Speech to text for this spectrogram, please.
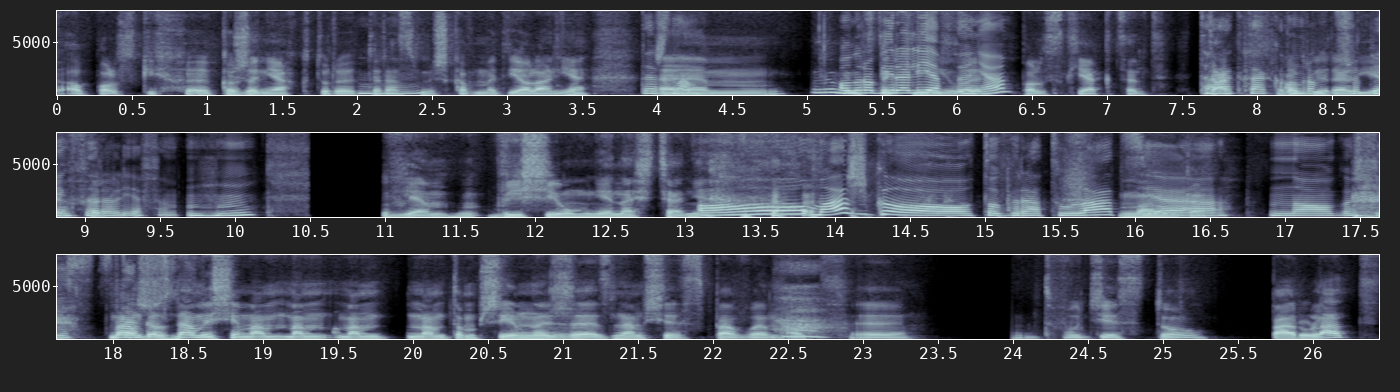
e, o polskich e, korzeniach, który teraz mieszka w Mediolanie. Też znam. No On robi reliefy, nie? Polski akcent. tak, tak, on robi przepiękne reliefy. reliefy. Mhm. Wiem, wisi u mnie na ścianie. O, masz go! To gratulacje. No, gość jest Mam też... go, znamy się, mam, mam, mam, mam tą przyjemność, że znam się z Pawłem od y, dwudziestu paru lat,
